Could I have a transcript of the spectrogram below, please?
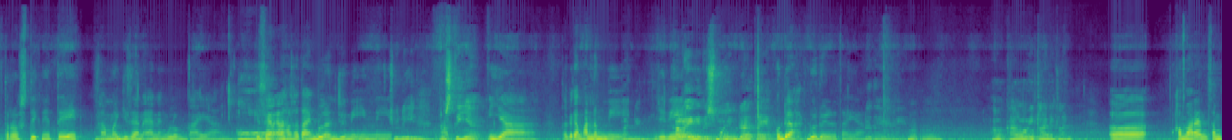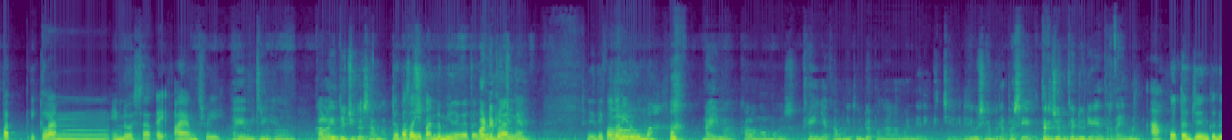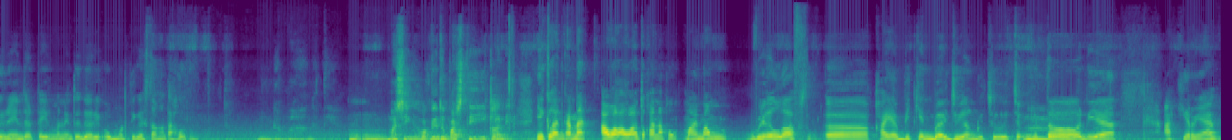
terus Dignitate sama Gizen N yang belum tayang. Oh. Gizen N harusnya tayang bulan Juni ini. Juni ini mestinya Iya, tapi kan pandemi. pandemi. Jadi kalau yang itu semuanya udah tayang. udah dua-duanya udah tayang. Udah tayang ya. Mm-mm. Eh, kalau iklan-iklan Eh, kemarin sempat iklan Indosat eh IM3 IM3 ya. Kalau itu juga sama. itu pas lagi pandemi juga tuh Pandemi juga iklannya. ya? Jadi foto di Oh. rumah. Naima, kalau ngomong kayaknya kamu itu udah pengalaman dari kecil. Dari usia berapa sih terjun ke dunia entertainment? Aku terjun ke dunia entertainment itu dari umur tiga setengah tahun. Muda banget ya. Mm-mm. Masih? Waktu itu pasti iklan ya? Iklan karena awal-awal tuh kan aku my mom really loves uh, kayak bikin baju yang lucu-lucu Hmm, gitu dia. Akhirnya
